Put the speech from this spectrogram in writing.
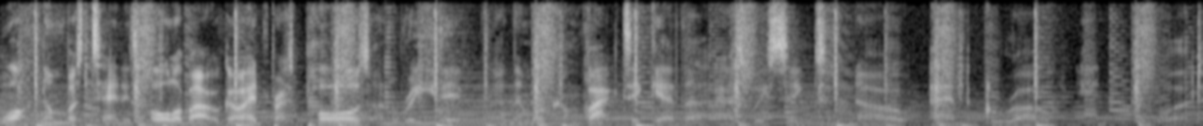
what Numbers 10 is all about, go ahead, and press pause and read it, back together as we seek to know and grow in the Word.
